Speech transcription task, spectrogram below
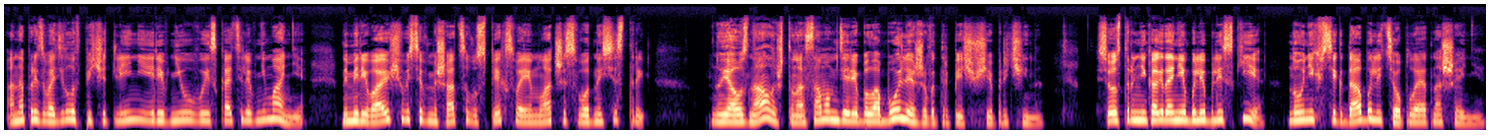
она производила впечатление ревнивого искателя внимания, намеревающегося вмешаться в успех своей младшей сводной сестры. Но я узнала, что на самом деле была более животрепещущая причина. Сестры никогда не были близки, но у них всегда были теплые отношения.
